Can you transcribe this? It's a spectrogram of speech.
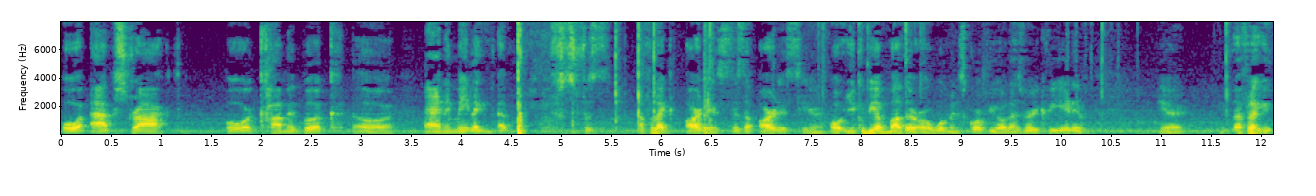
or abstract or comic book or anime. Like, uh, I feel like artists. There's an artist here. Oh, you could be a mother or a woman, Scorpio. That's very creative. Here, I feel like you,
